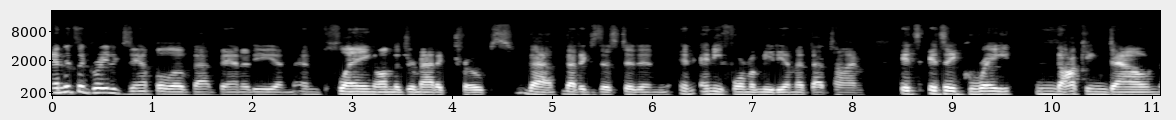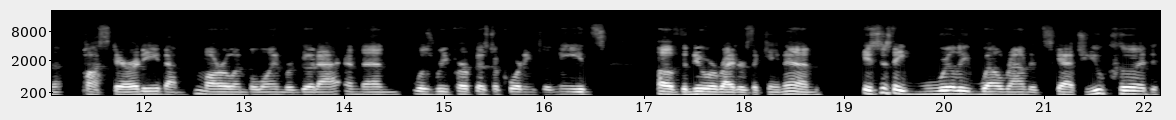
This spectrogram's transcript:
and it's a great example of that vanity and and playing on the dramatic tropes that that existed in in any form of medium at that time it's it's a great knocking down posterity that morrow and Beloin were good at and then was repurposed according to the needs of the newer writers that came in it's just a really well-rounded sketch you could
